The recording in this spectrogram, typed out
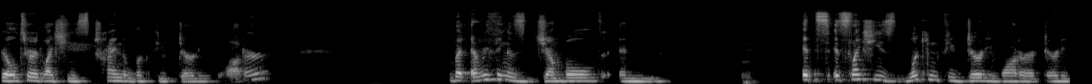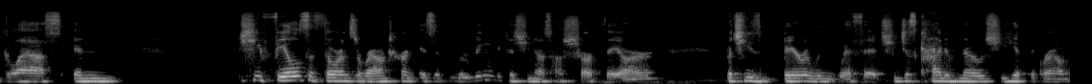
filtered, like she's trying to look through dirty water. But everything is jumbled and it's it's like she's looking through dirty water dirty glass and she feels the thorns around her and isn't moving because she knows how sharp they are but she's barely with it. She just kind of knows she hit the ground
